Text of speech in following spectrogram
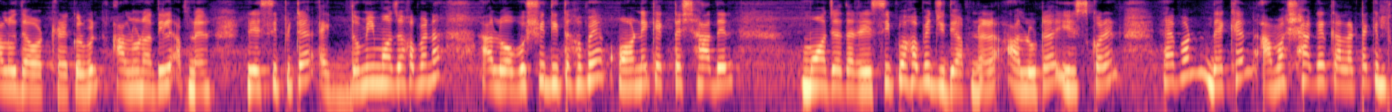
আলু দেওয়ার ট্রাই করবেন। আলু না দিলে আপনার রেসিপিটা একদমই মজা হবে না। আলু অবশ্যই দিতে হবে। অনেক একটা স্বাদের মজাদার রেসিপি হবে যদি আপনারা আলুটা ইউজ করেন। এবং দেখেন, আমার শাকের কালারটা কিন্তু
